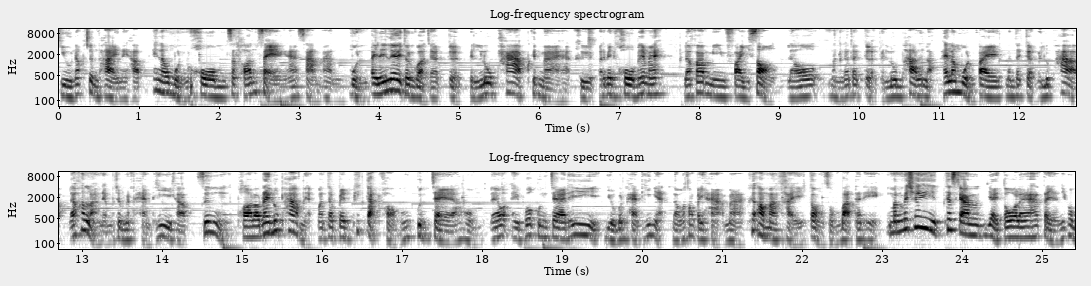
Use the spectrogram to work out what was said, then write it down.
กิวนักผจญภัยนะครับ ให้เราหมุนโคมสะท้อนแสงฮะสามอัน หมุนไปเรื่อยๆ จนกว่าจะเกิดเป็นรูปภาพขึ้นมาฮะคือมันเป็นโคมใช่ไหมแล้วก็มีไฟส่อง แล้วมันก็จะเกิดเป็นรูปภาพได้หลักให้เราหมุนไปมันจะเกิดเป็นรูปภาพ แล้วข้างหลังเนี่ยมันจะเป็นแผนที่ครับ ซึ่งพอเราได้รูปภาพเนี่ยมันจะเป็นพิกัดของกุญแจครับผม แล้วไอ้พวกกุญแจที่อยู่บนแผนที่เนี่ยเราก็ต้องไปหามา เพื่อเอามาไขกล่องสมบัตินั่นเอง มันไม่ใช่เทศกาลใหญ่โตเลยนะแต่อย่างที่ผม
